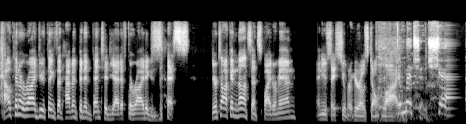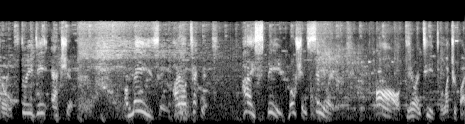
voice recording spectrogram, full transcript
How can a ride do things that haven't been invented yet if the ride exists? You're talking nonsense, Spider Man. And you say superheroes don't lie. Dimension shattering 3D action. Amazing pyrotechnics. High speed motion simulators. All guaranteed to electrify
